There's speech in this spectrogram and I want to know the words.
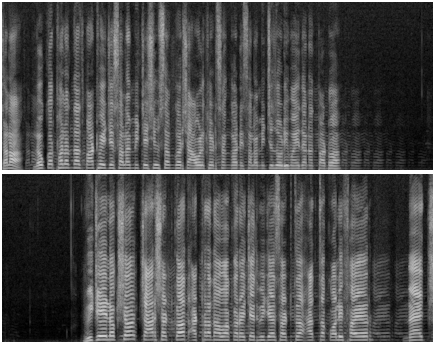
चला लवकर फलंदाज पाठवायचे. सलामीचे शिवसंघर्ष आवळखेड संघाने सलामीची जोडी मैदानात पाठवा. विजय लक्ष चार षटकात अठरा धावा करायच्या विजयासाठीचा आजचा क्वालिफायर मॅच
